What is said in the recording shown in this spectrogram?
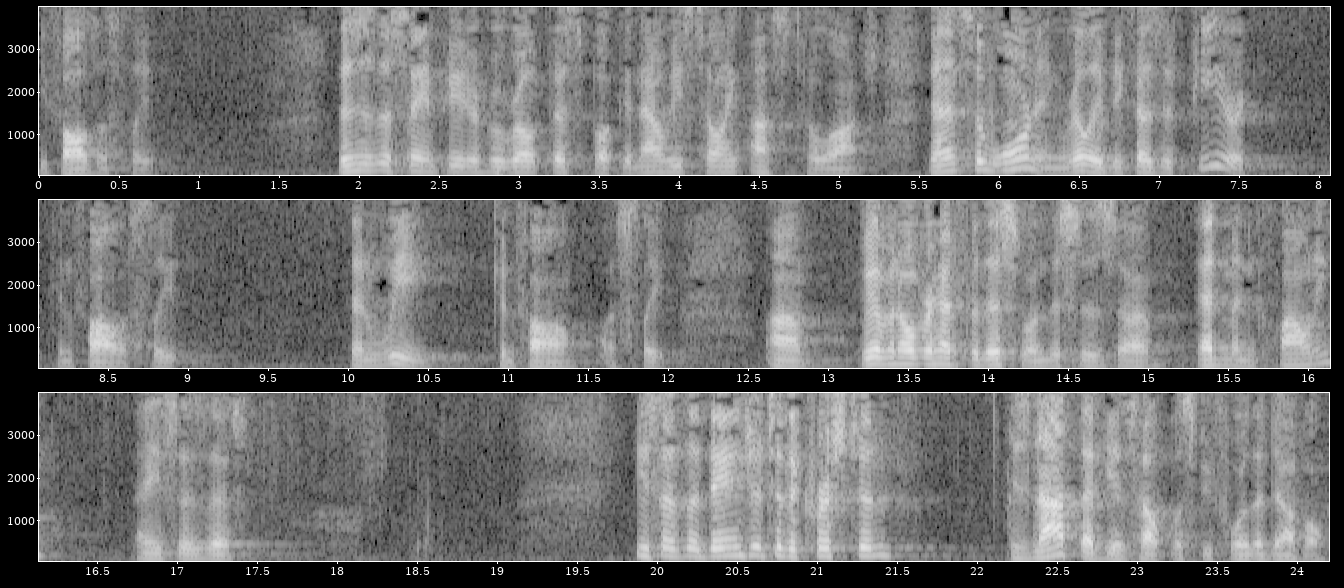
He falls asleep. This is the same Peter who wrote this book, and now he's telling us to watch. And it's a warning, really, because if Peter can fall asleep, then we can fall asleep. Um, we have an overhead for this one. This is uh, Edmund Clowney, and he says this. He says, The danger to the Christian is not that he is helpless before the devil,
